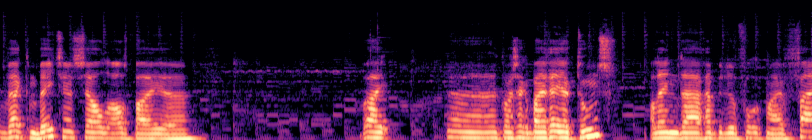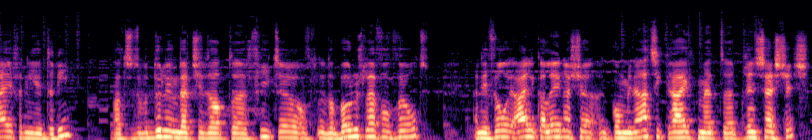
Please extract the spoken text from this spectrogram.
werkt een beetje hetzelfde als bij, uh, bij, uh, ik wou zeggen bij Reactoons. Alleen daar heb je er volgens mij vijf en hier drie. Het is de bedoeling dat je dat feature of dat bonus level vult. En die vul je eigenlijk alleen als je een combinatie krijgt met prinsesjes.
